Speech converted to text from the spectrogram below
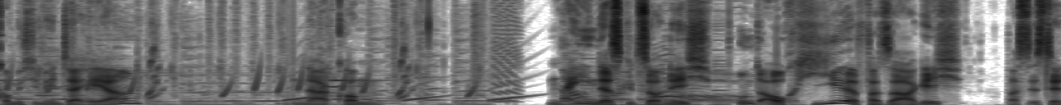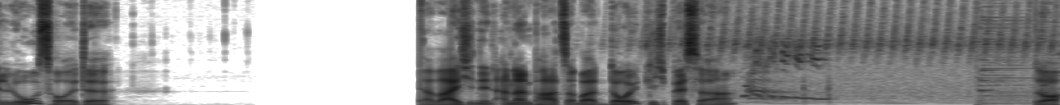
komme ich dem hinterher? Na komm. Nein, das gibt's doch nicht. Und auch hier versage ich. Was ist denn los heute? Da war ich in den anderen Parts aber deutlich besser. So,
